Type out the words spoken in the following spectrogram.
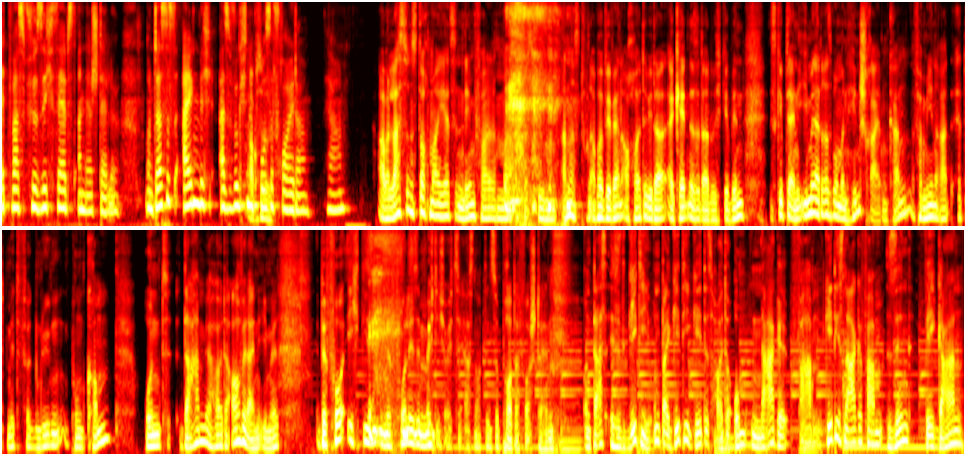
etwas für sich selbst an der Stelle. Und das ist eigentlich also wirklich eine Absolut. große Freude. Ja. Aber lasst uns doch mal jetzt in dem Fall mal etwas anders tun. Aber wir werden auch heute wieder Erkenntnisse dadurch gewinnen. Es gibt ja eine E-Mail-Adresse, wo man hinschreiben kann, familienrat.mitvergnügen.com. Und da haben wir heute auch wieder eine E-Mail. Bevor ich diese E-Mail vorlese, möchte ich euch zuerst noch den Supporter vorstellen. Und das ist Gitti. Und bei Gitti geht es heute um Nagelfarben. Gittis Nagelfarben sind vegan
